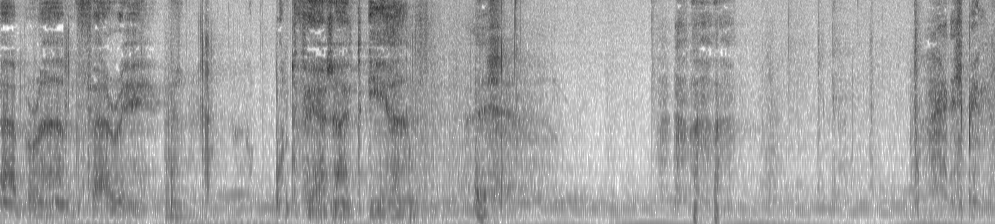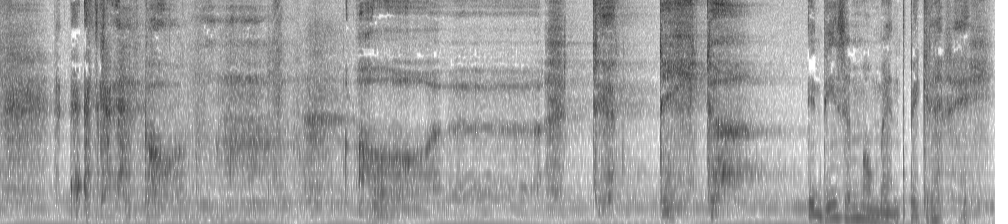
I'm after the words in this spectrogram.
Abraham Ferry. Und wer seid ihr? Ich. Ich bin Edgar Allan Poe. Oh, äh, der Dichter. In diesem Moment begriff ich.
